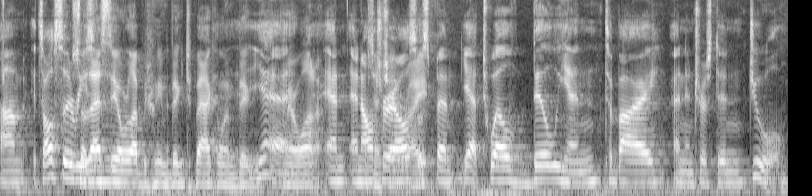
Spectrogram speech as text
Um, it's also so that's the overlap between big tobacco and big yeah, marijuana. And, and Altria also right? spent yeah 12 billion to buy an interest in Juul.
